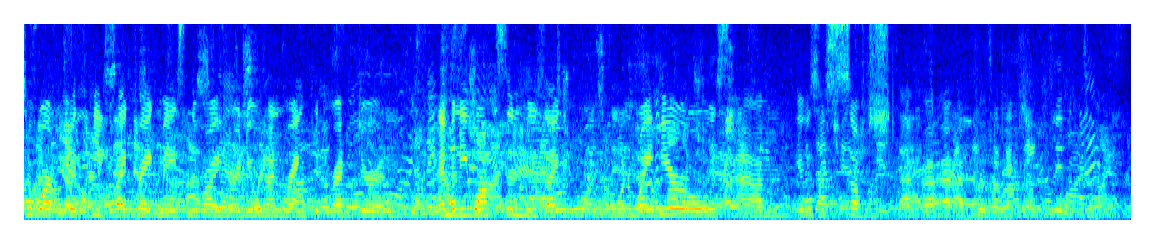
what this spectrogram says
to work with people like Craig Mazin, the writer, and Johan Renck, the director, and Emily Watson, who's like one of my heroes. Um, it was just such a, a, a privilege.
